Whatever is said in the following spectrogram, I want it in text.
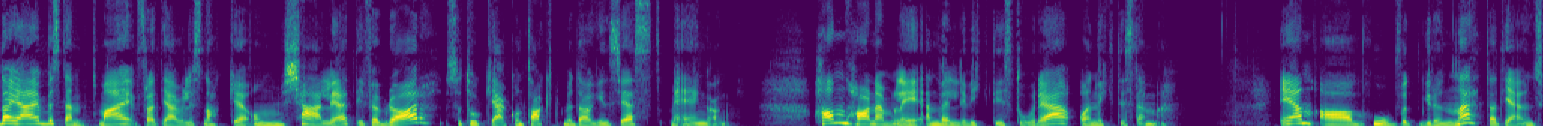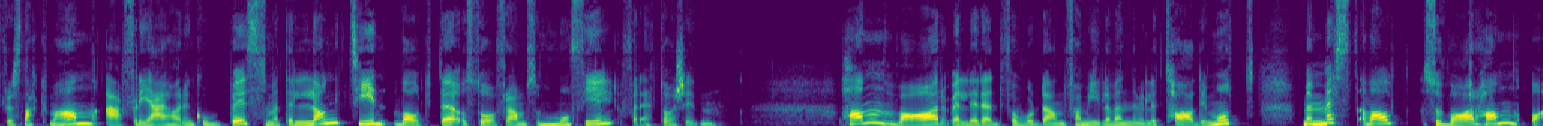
Da jeg bestemte meg for at jeg ville snakke om kjærlighet i februar, så tok jeg kontakt med dagens gjest med en gang. Han har nemlig en veldig viktig historie og en viktig stemme. En av hovedgrunnene til at jeg ønsker å snakke med han, er fordi jeg har en kompis som etter lang tid valgte å stå fram som homofil for ett år siden. Han var veldig redd for hvordan familie og venner ville ta det imot, men mest av alt så var han, og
